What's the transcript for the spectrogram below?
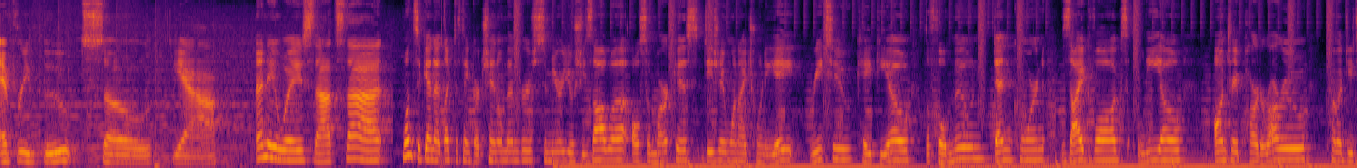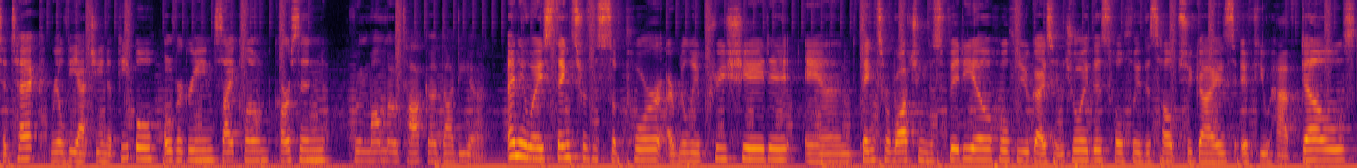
every boot, so yeah. Anyways, that's that. Once again, I'd like to thank our channel members, Samir Yoshizawa, also Marcus, DJ1i28, Ritu, KPO, The Full Moon, Dencorn, Zygvlogs, Leo, Andre Pardararu, Kamajita Tech, Real Viat Gina People, Overgreen, Cyclone, Carson, Fumomo Taka Dadia. Anyways, thanks for the support. I really appreciate it. And thanks for watching this video. Hopefully you guys enjoy this. Hopefully this helps you guys if you have Dells.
